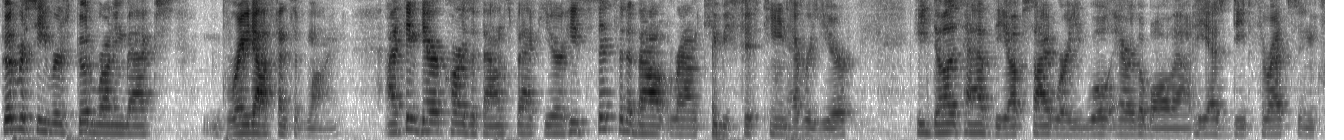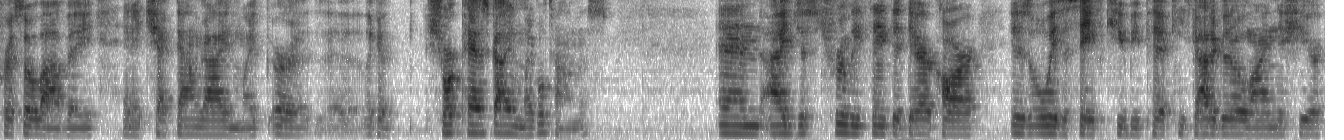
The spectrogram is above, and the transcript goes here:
Good receivers, good running backs, great offensive line. I think Derek Carr's a bounce back year. He sits at about around QB 15 every year. He does have the upside where he will air the ball out. He has deep threats in Chris Olave and a check down guy in Mike or uh, like a short pass guy in Michael Thomas. And I just truly think that Derek Carr is always a safe QB pick. He's got a good O line this year,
